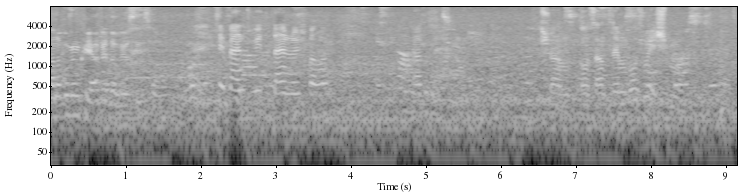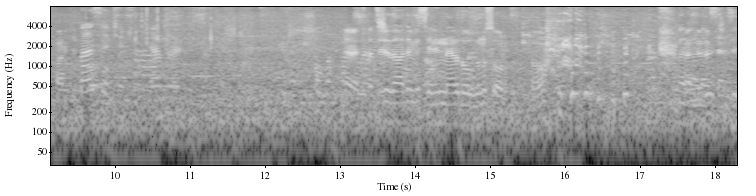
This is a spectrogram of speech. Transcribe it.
bana bugün kıyafet alıyorsunuz falan. Şey ben Twitter'den ruj falan. Yok be. Şu an konsantremi bozma işim var. Fark ettim. Ben seni çekiyorum. Gel buraya. Allah Evet Hatice daha demin senin nerede olduğunu sordu. Tamam. ben dedim ki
